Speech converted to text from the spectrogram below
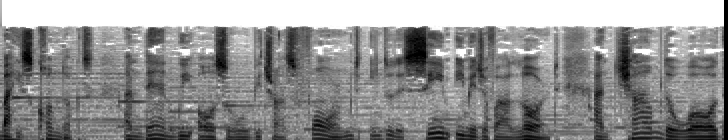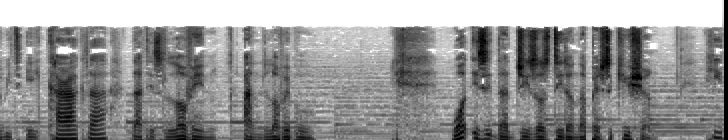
by his conduct. And then we also will be transformed into the same image of our Lord and charm the world with a character that is loving and lovable. What is it that Jesus did under persecution? He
